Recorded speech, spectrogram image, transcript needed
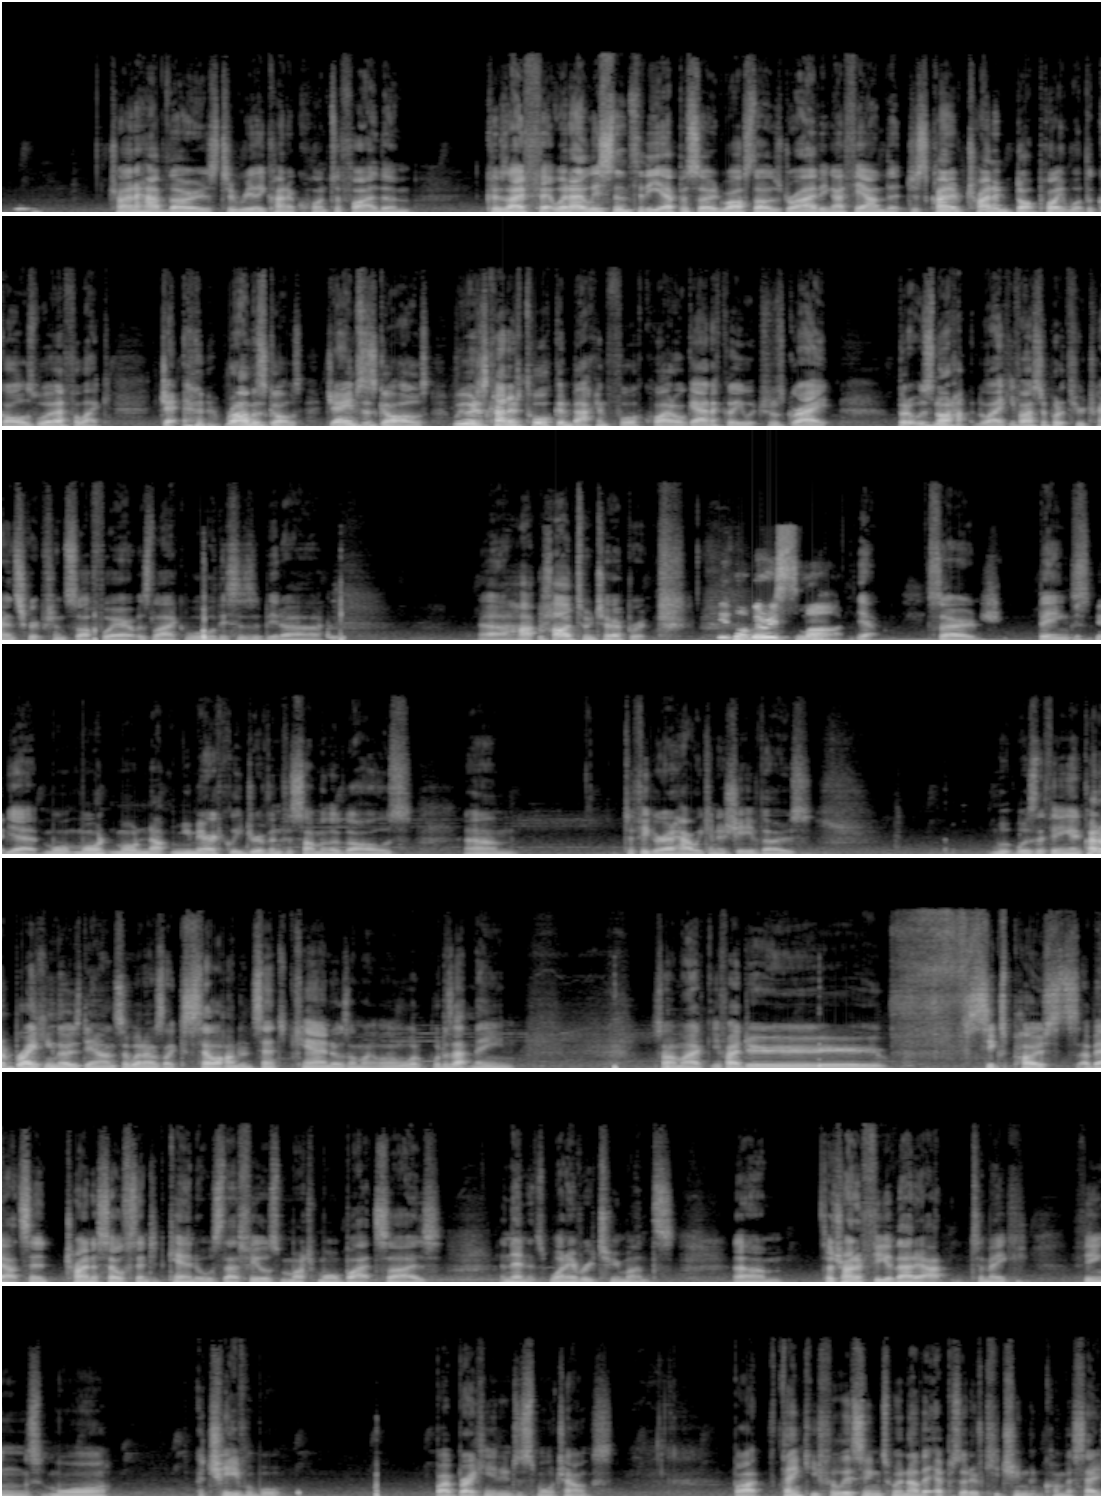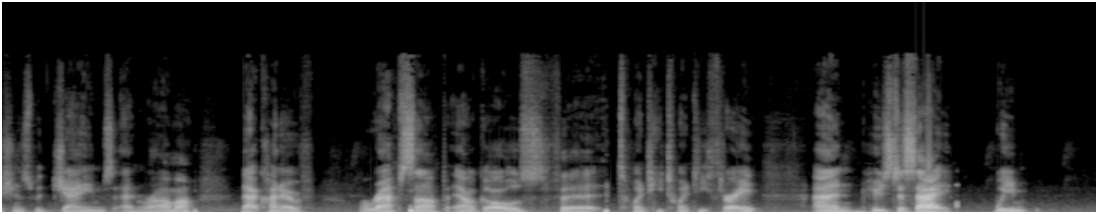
trying to have those to really kind of quantify them because I fe- when I listened to the episode whilst I was driving, I found that just kind of trying to dot point what the goals were for like J- Rama's goals, James's goals. We were just kind of talking back and forth quite organically, which was great. But it was not like if I was to put it through transcription software, it was like, whoa, this is a bit uh, uh hard, hard to interpret. He's not very smart. Yeah, so being yeah more more more nu- numerically driven for some of the goals, um, to figure out how we can achieve those was the thing, and kind of breaking those down. So when I was like sell hundred scented candles, I'm like, well, what what does that mean? So I'm like, if I do six posts about scent- trying to sell scented candles, that feels much more bite size, and then it's one every two months. Um, so trying to figure that out to make things more achievable by breaking it into small chunks. But thank you for listening to another episode of Kitchen Conversations with James and Rama. That kind of wraps up our goals for 2023. And who's to say? We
